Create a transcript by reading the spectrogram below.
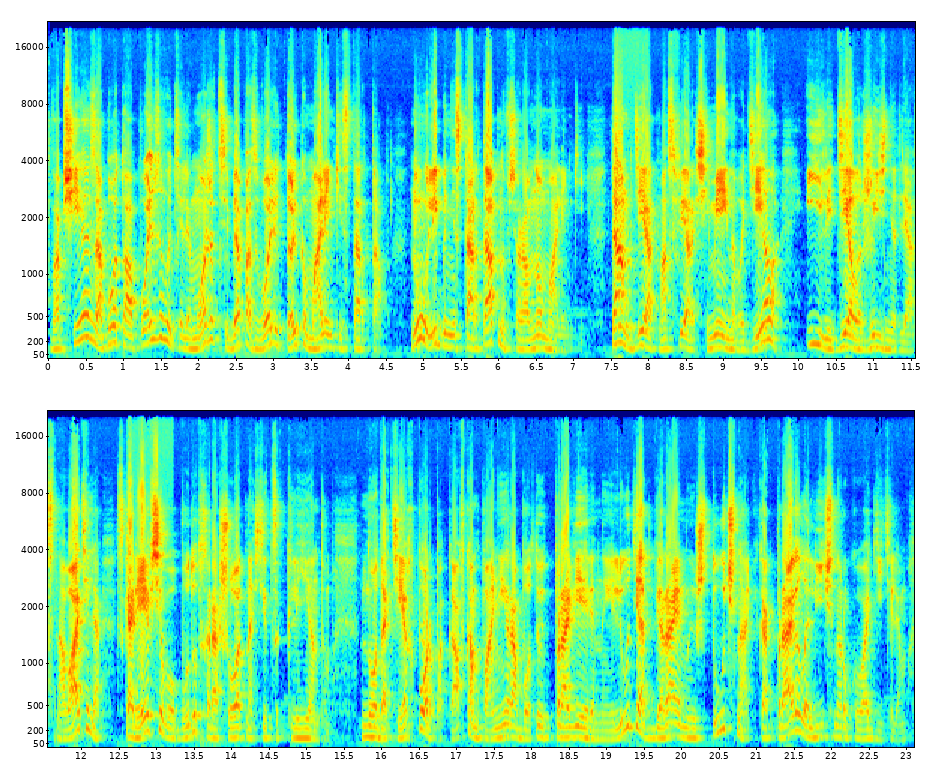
Вообще, заботу о пользователе может себе позволить только маленький стартап. Ну, либо не стартап, но все равно маленький. Там, где атмосфера семейного дела или дело жизни для основателя, скорее всего, будут хорошо относиться к клиентам. Но до тех пор, пока в компании работают проверенные люди, отбираемые штучно и, как правило, лично руководителем.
